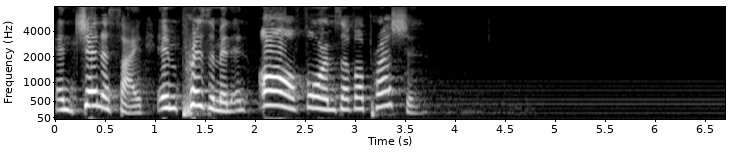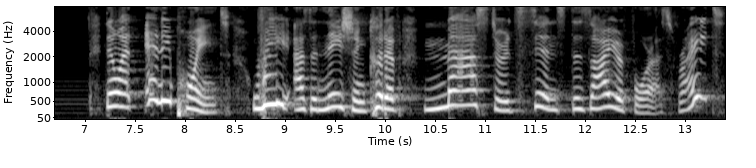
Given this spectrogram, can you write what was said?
and genocide, imprisonment, and all forms of oppression. Now, at any point, we as a nation could have mastered sin's desire for us, right?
